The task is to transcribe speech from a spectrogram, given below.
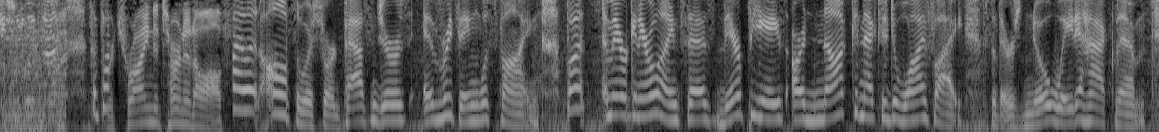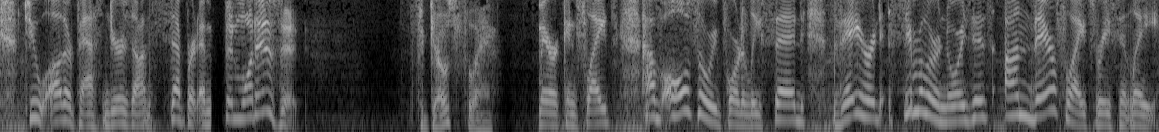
please be patient with us. We're trying to turn it off. Pilot also assured passengers everything was fine. But American Airlines says their PAs are not connected to Wi Fi, so there's no way to hack them. Two other passengers on separate Then what is it? It's a ghost plane. American flights have also reportedly said they heard similar noises on their flights recently.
